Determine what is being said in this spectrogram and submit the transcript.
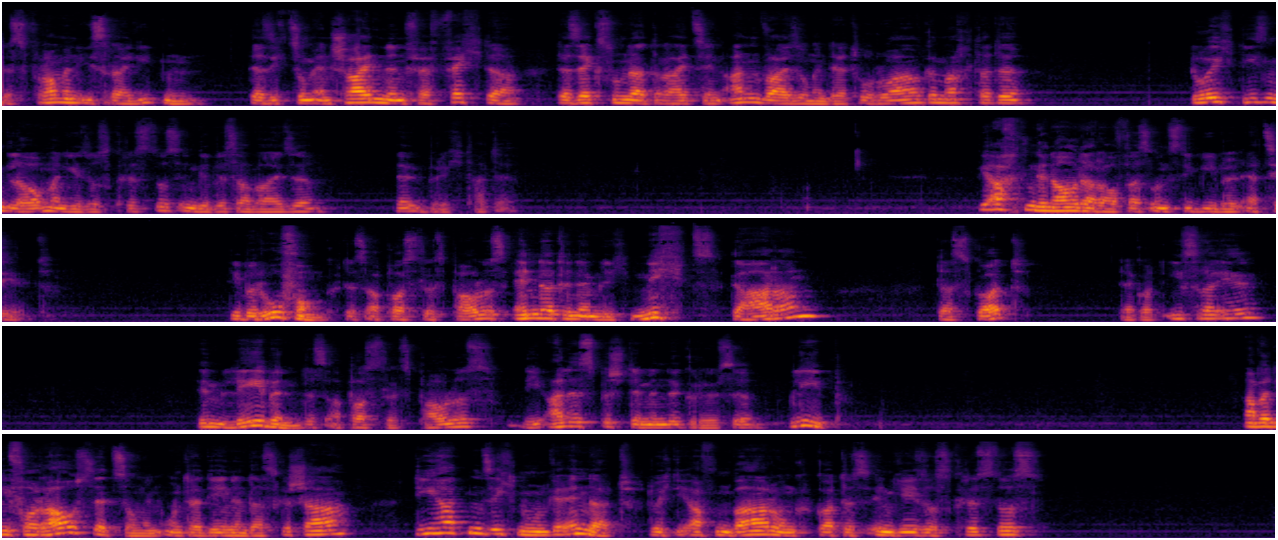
des frommen Israeliten, der sich zum entscheidenden Verfechter der 613 Anweisungen der Torah gemacht hatte, durch diesen Glauben an Jesus Christus in gewisser Weise erübrigt hatte. Wir achten genau darauf, was uns die Bibel erzählt. Die Berufung des Apostels Paulus änderte nämlich nichts daran, dass Gott, der Gott Israel, im Leben des Apostels Paulus die alles bestimmende Größe blieb aber die Voraussetzungen, unter denen das geschah, die hatten sich nun geändert durch die Offenbarung Gottes in Jesus Christus.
